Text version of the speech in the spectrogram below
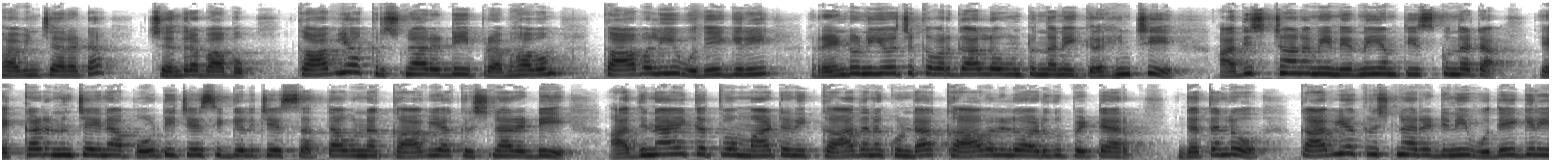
భావించారట చంద్రబాబు. కావ్య కృష్ణారెడ్డి ప్రభావం కావలి ఉదయగిరి రెండు నియోజకవర్గాల్లో ఉంటుందని గ్రహించి అధిష్టానం ఈ నిర్ణయం తీసుకుందట. ఎక్కడి నుంచైనా పోటీ చేసి గెలిచే సత్తా ఉన్న కావ్య కృష్ణారెడ్డి అధినాయకత్వం మాటని కాదనకుండా కావలిలో అడుగుపెట్టారు. గతంలో కావ్య కృష్ణారెడ్డిని ఉదయగిరి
